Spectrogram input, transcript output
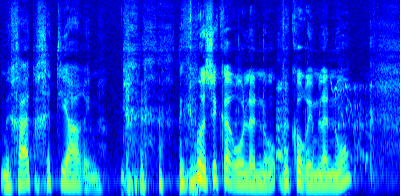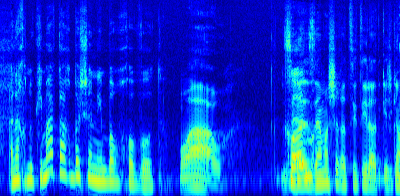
מחאת החטיארים, כמו שקראו לנו וקוראים לנו. אנחנו כמעט ארבע שנים ברחובות. וואו. כל- זה, זה מה שרציתי להדגיש גם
